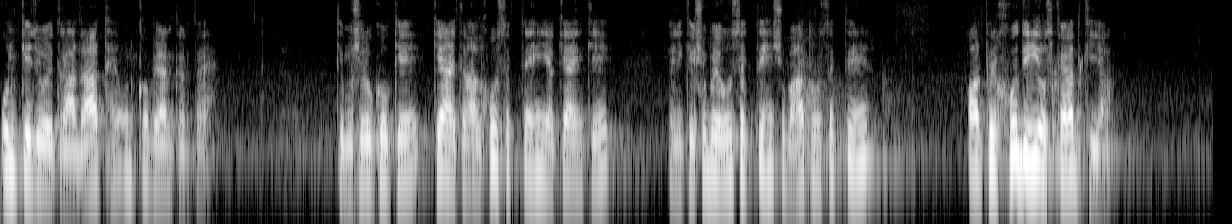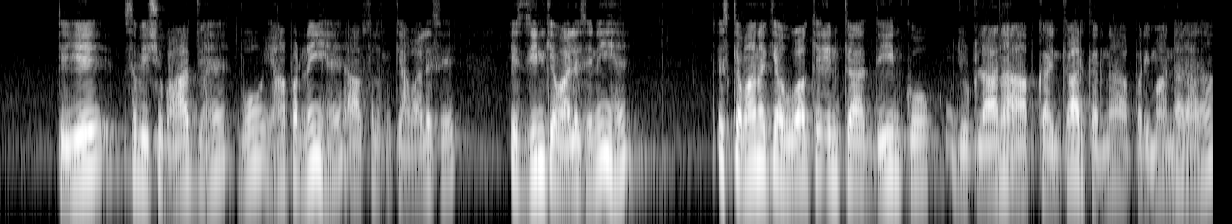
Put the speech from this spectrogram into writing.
ان کے جو اعتراضات ہیں ان کو بیان کرتا ہے کہ مشرقوں کے کیا اعتراض ہو سکتے ہیں یا کیا ان کے یعنی کہ شبے ہو سکتے ہیں، شبہات ہو سکتے ہیں۔ اور پھر خود ہی اس کا رد کیا۔ کہ یہ سبھی شبہات جو ہیں وہ یہاں پر نہیں ہیں، آپ صلی اللہ علیہ وسلم کے حوالے سے، اس دین کے حوالے سے نہیں ہیں۔ تو اس کا معنی کیا ہوا کہ ان کا دین کو جٹلانا آپ کا انکار کرنا، آپ پر ایمان نہ لانا،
